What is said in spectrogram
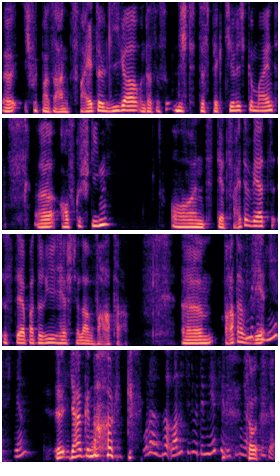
äh, ich würde mal sagen, zweite Liga, und das ist nicht despektierlich gemeint, äh, aufgestiegen. Und der zweite Wert ist der Batteriehersteller Warta. Ähm, Warta die mit dem Häschen? Äh, ja, genau. Oder waren das die mit dem Häschen? Ich bin mir gar nicht sicher.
